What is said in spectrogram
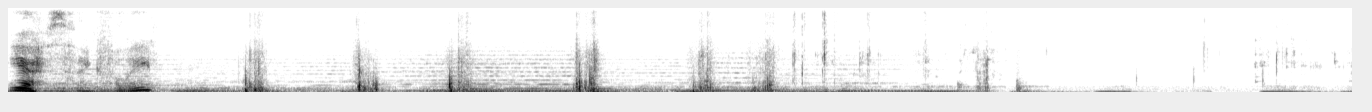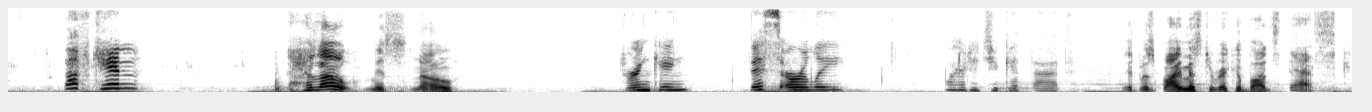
Yes, thankfully. Bufkin! Hello, Miss Snow. Drinking? This early? Where did you get that? It was by Mr. Ichabod's desk.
